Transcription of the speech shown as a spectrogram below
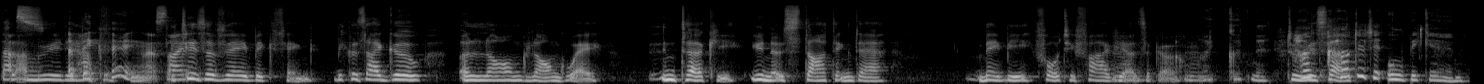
That's so I'm really a big thing. That's like It is a very big thing because I go a long, long way in Turkey, you know, starting there maybe 45 mm. years ago. Oh my goodness! To how, how did it all begin?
